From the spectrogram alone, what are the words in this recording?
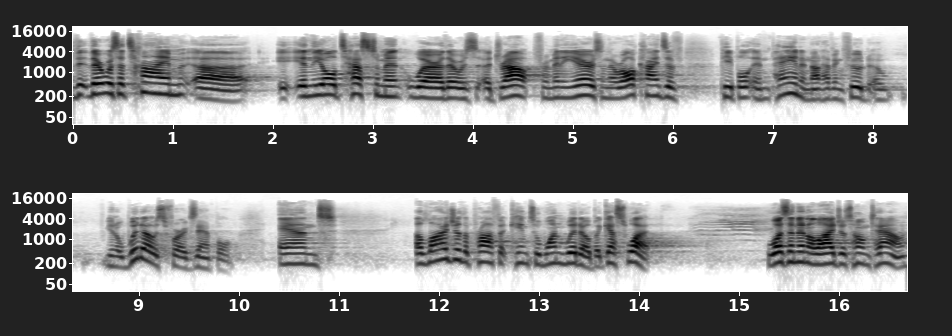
th- there was a time uh, in the Old Testament where there was a drought for many years, and there were all kinds of people in pain and not having food, uh, you know, widows, for example. And Elijah the prophet came to one widow, but guess what? Wasn't in Elijah's hometown,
